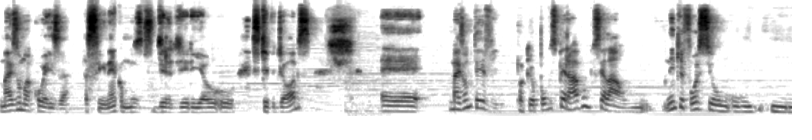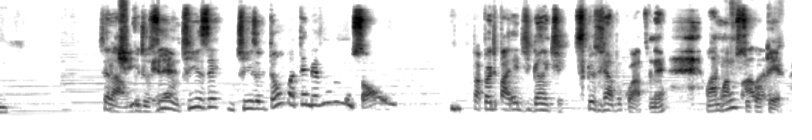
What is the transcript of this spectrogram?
Mais uma coisa, assim, né? Como diria o Steve Jobs. É, mas não teve, porque o povo esperava, sei lá, um, nem que fosse um, um, um sei lá, um videozinho, é. um teaser, um teaser, então até mesmo só um papel de parede gigante escrito Diablo 4, né? Um anúncio fala, qualquer. Né?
